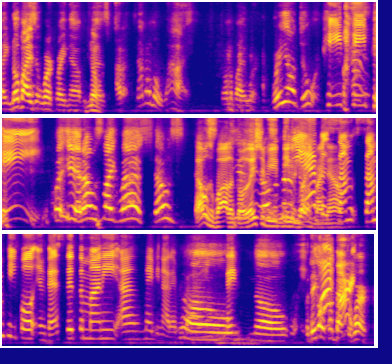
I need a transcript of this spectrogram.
like nobody's at work right now No. because I, don't, I don't know why. Don't nobody work. What are y'all doing? PPP. But yeah, that was like last. That was That was a while ago. Yeah, they should be a minute meeting ago. yeah, by but now. some some people invested the money. Uh, maybe not everybody. no, They, no. But they gonna come back to work.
